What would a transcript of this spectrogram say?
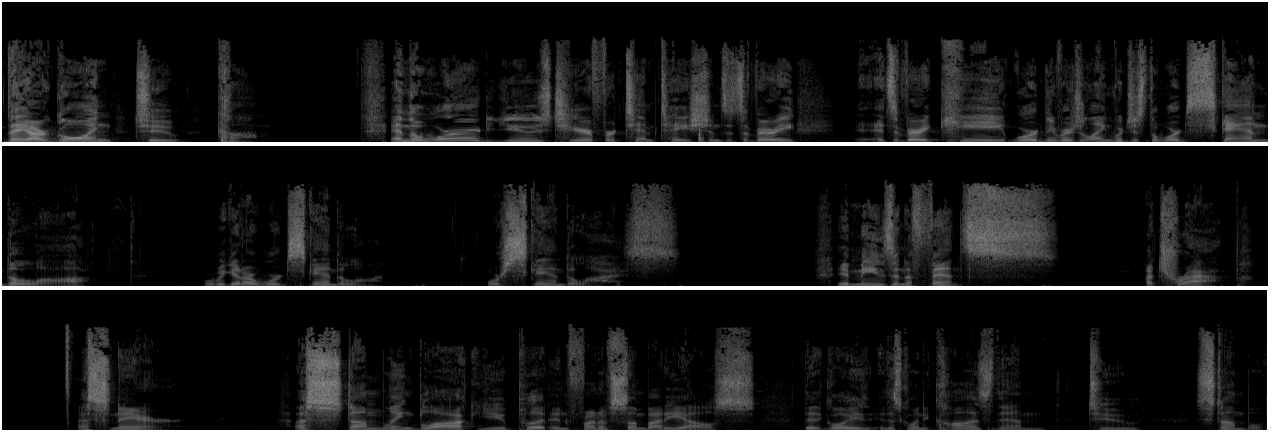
they are going to come. And the word used here for temptations, it's a very, it's a very key word in the original language. It's the word scandala, where we get our word scandalon or scandalize. It means an offense, a trap, a snare, a stumbling block you put in front of somebody else that that's going to cause them to stumble.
